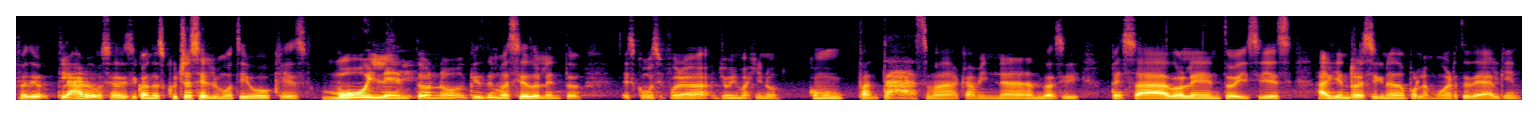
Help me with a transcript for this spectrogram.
Fue de, claro, o sea, si cuando escuchas el motivo que es muy lento, ¿no? Que es demasiado lento, es como si fuera, yo me imagino, como un fantasma caminando así, pesado, lento. Y si es alguien resignado por la muerte de alguien,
